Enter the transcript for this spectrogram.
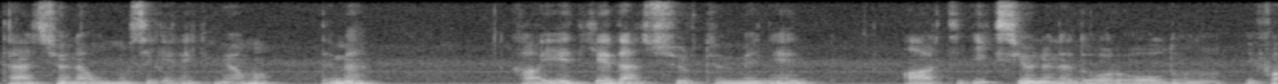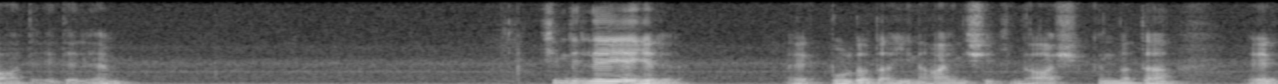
ters yöne olması gerekmiyor mu? Değil mi? K'ya etki eden sürtünmenin artı x yönüne doğru olduğunu ifade edelim. Şimdi L'ye gelelim. Evet burada da yine aynı şekilde A şıkkında da evet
